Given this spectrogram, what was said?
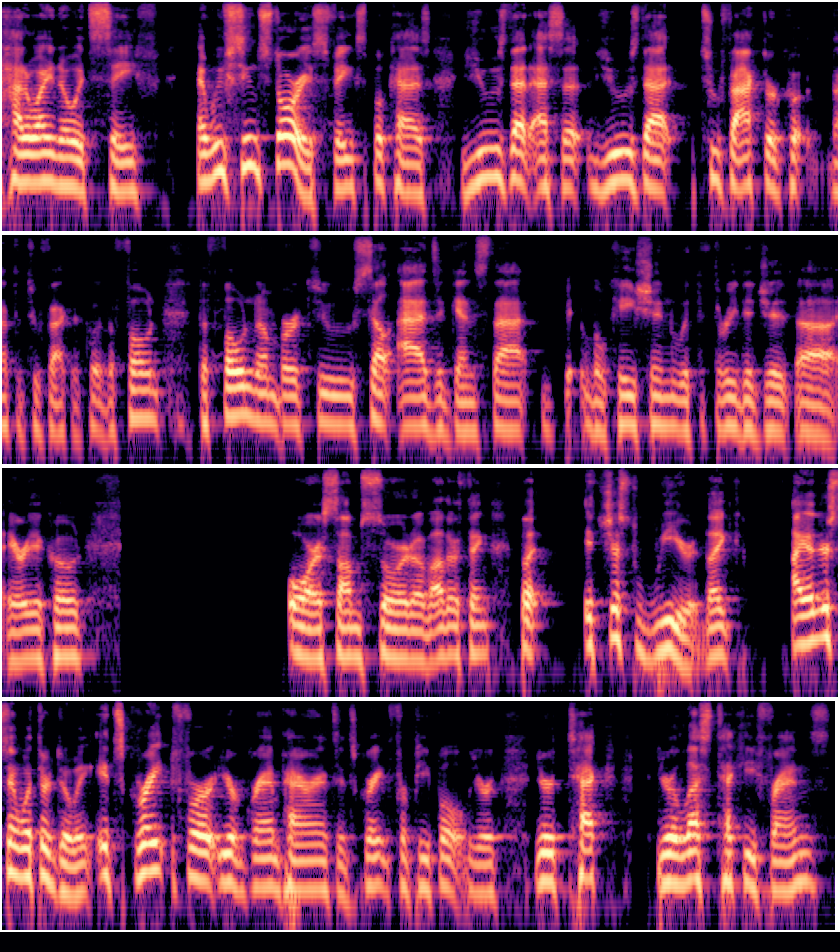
how do I know it's safe? And we've seen stories. Facebook has used that asset used that two factor code not the two factor code the phone the phone number to sell ads against that location with the three digit uh, area code or some sort of other thing. But it's just weird. Like i understand what they're doing. It's great for your grandparents. It's great for people your your tech your less techie friends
